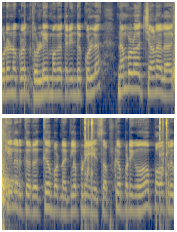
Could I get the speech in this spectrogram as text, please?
உடனுக்குடன் துல்லியமாக தெரிந்து கொள்ள நம்மளோட சேனலை கீழே இருக்க ரெக்க பட்டனை கிளிக் பண்ணி சப்ஸ்கிரைப் பண்ணிக்கோங்க. பார்க்குற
